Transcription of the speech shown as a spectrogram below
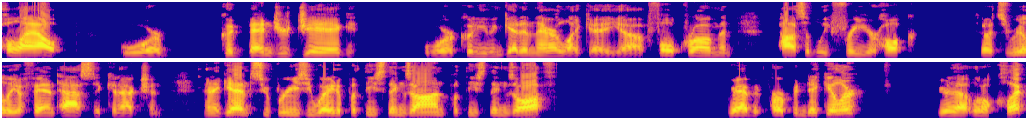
pull out or could bend your jig or could even get in there like a uh, fulcrum and possibly free your hook. So it's really a fantastic connection. And again, super easy way to put these things on, put these things off. Grab it perpendicular. Hear that little click.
